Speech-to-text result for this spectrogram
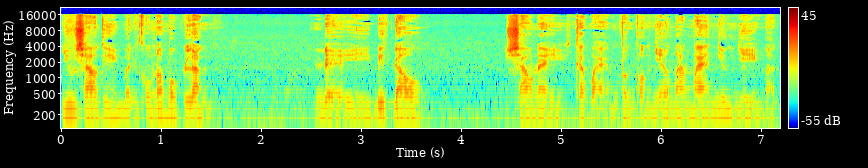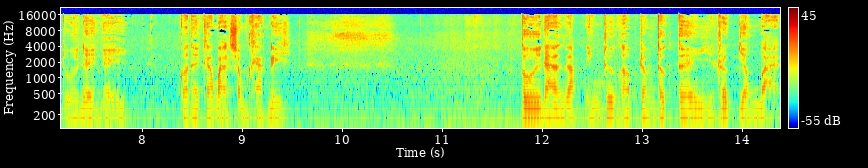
dù sao thì mình cũng nói một lần. Để biết đâu, sau này các bạn vẫn còn nhớ mang máng những gì mà tôi đề nghị. Có thể các bạn sống khác đi. Tôi đã gặp những trường hợp trong thực tế rất giống bạn.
